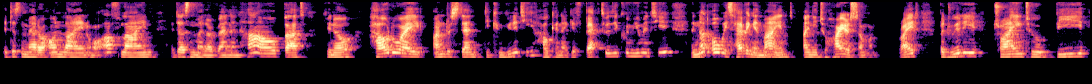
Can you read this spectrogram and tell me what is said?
it doesn't matter online or offline, it doesn't matter when and how, but you know, how do I understand the community? How can I give back to the community? And not always having in mind, I need to hire someone, right? But really trying to be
